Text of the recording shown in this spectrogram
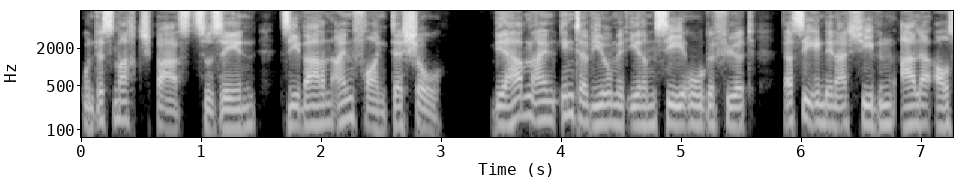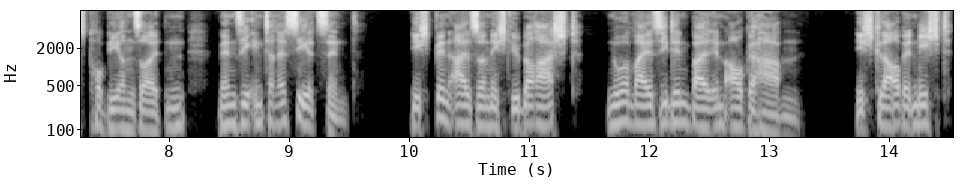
und es macht Spaß zu sehen, sie waren ein Freund der Show. Wir haben ein Interview mit ihrem CEO geführt, das Sie in den Archiven alle ausprobieren sollten, wenn Sie interessiert sind. Ich bin also nicht überrascht, nur weil Sie den Ball im Auge haben. Ich glaube nicht,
